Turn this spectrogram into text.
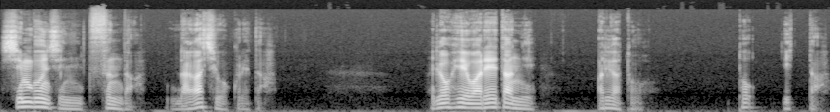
新聞紙に包んだ流しをくれた。良平は冷淡に「ありがとう」と言った。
